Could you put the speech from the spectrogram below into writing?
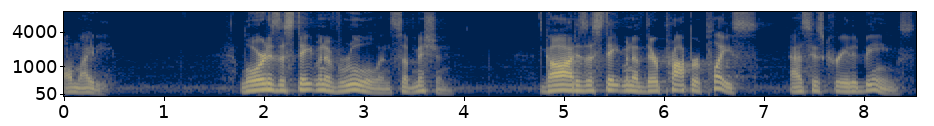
Almighty. Lord is a statement of rule and submission. God is a statement of their proper place as his created beings.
